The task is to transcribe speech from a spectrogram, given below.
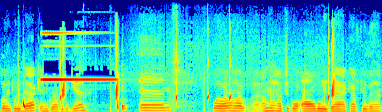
Let me put it back and grab it again. And well, I don't have. I'm gonna have to go all the way back after that.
